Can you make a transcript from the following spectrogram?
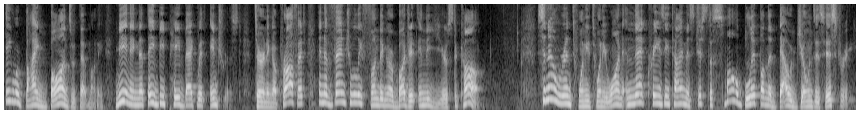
they were buying bonds with that money, meaning that they'd be paid back with interest, turning a profit and eventually funding our budget in the years to come. So now we're in 2021 and that crazy time is just a small blip on the Dow Jones's history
